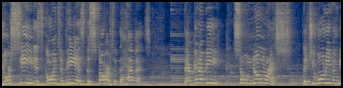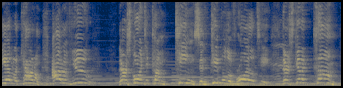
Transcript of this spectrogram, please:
your seed is going to be as the stars of the heavens. They're going to be so numerous that you won't even be able to count them. Out of you, there's going to come kings and people of royalty. There's going to come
